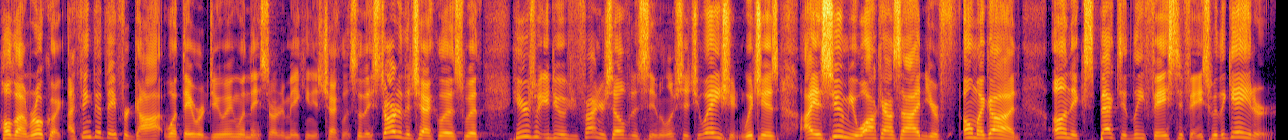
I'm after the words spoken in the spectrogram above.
hold on, real quick. I think that they forgot what they were doing when they started making this checklist. So they started the checklist with, "Here's what you do if you find yourself in a similar situation," which is, I assume you walk outside and you're, oh my god, unexpectedly face to face with a gator,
